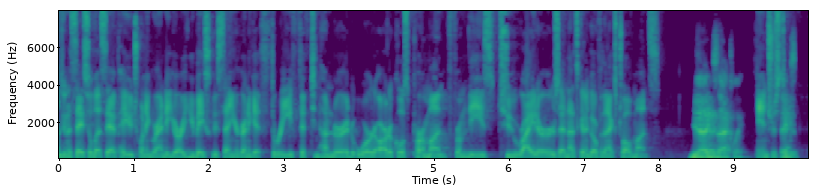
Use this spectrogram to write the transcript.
I was going to say, so let's say I pay you 20 grand a year. Are you basically saying you're going to get three 1500 word articles per month from these two writers, and that's going to go for the next 12 months? Yeah, exactly. Interesting. Exactly.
